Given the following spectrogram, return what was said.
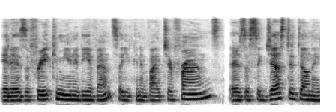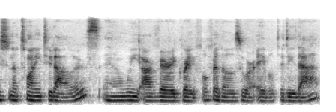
It is a free community event, so you can invite your friends. There's a suggested donation of $22, and we are very grateful for those who are able to do that.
